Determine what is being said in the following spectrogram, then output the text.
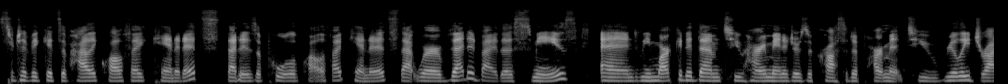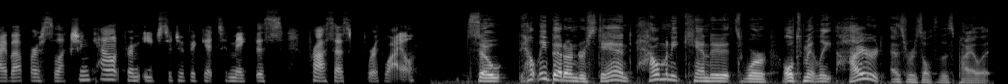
certificates of highly qualified candidates, that is a pool of qualified candidates that were vetted by the SMEs, and we marketed them to hiring managers across the department to really drive up our selection count from each certificate to make this process worthwhile. So, help me better understand how many candidates were ultimately hired as a result of this pilot.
